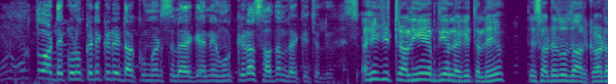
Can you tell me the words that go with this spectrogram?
ਹੁਣ ਹੁਣ ਤੁਹਾਡੇ ਕੋਲੋਂ ਕਿਹੜੇ ਕਿਹੜੇ ਡਾਕੂਮੈਂਟਸ ਲੈ ਗਏ ਨੇ? ਹੁਣ ਕਿਹੜਾ ਸਾਧਨ ਲੈ ਕੇ ਚੱਲੇ ਹੋ? ਅਸੀਂ ਜੀ ਟਰਾਲੀਆਂ ਆਪਦੀਆਂ ਲੈ ਕੇ ਚੱਲੇ ਆ ਤੇ ਸਾਡੇ ਤੋਂ ਆਧਾਰ ਕਾਰਡ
